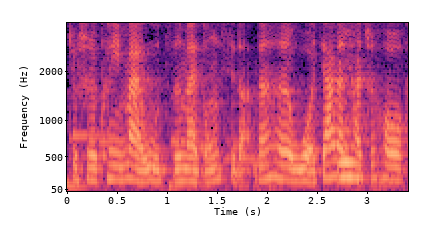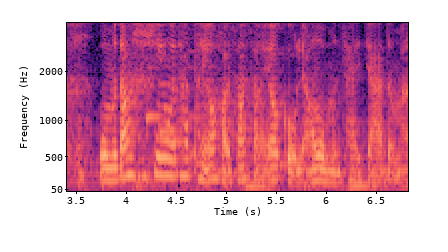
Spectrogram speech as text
就是可以卖物资、卖东西的。但是我加了他之后，我们当时是因为他朋友好像想要狗粮，我们才加的嘛。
